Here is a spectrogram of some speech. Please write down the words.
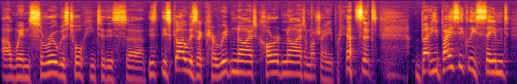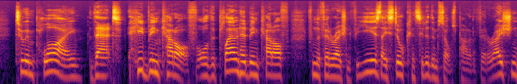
uh, when Saru was talking to this, uh, this, this guy was a Caridonite, Coridonite, I'm not sure how you pronounce it, but he basically seemed to imply that he'd been cut off, or the planet had been cut off from the Federation for years. They still considered themselves part of the Federation,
